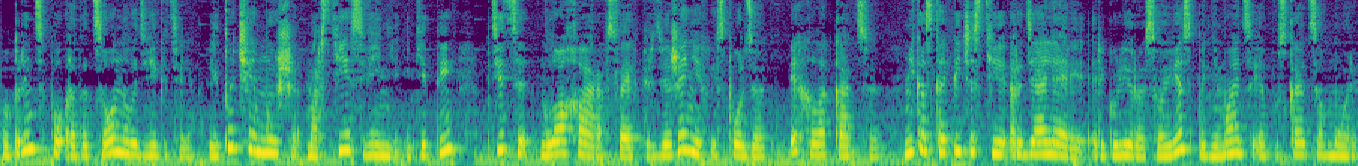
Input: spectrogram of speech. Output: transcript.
по принципу ротационного двигателя. Летучие мыши, морские свиньи и киты Птицы глуахара в своих передвижениях используют эхолокацию. Микроскопические радиолярии, регулируя свой вес, поднимаются и опускаются в море.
